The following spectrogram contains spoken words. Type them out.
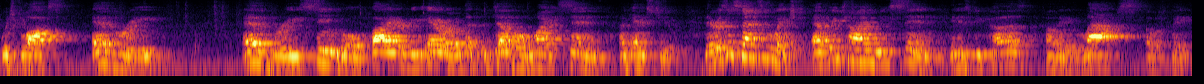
which blocks every every single fiery arrow that the devil might send against you. There is a sense in which every time we sin, it is because of a lapse of faith.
